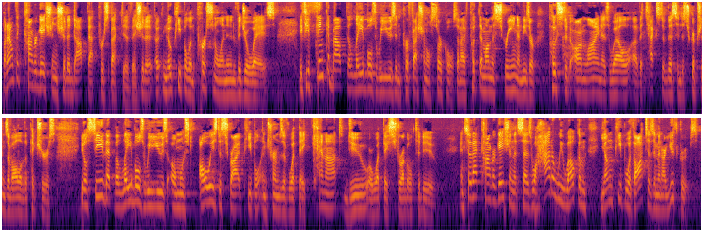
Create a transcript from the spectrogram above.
But I don't think congregations should adopt that perspective. They should uh, know people in personal and individual ways. If you think about the labels we use in professional circles, and I've put them on the screen, and these are posted online as well, uh, the text of this and descriptions of all of the pictures, you'll see that the labels we use almost always describe people in terms of what they cannot do or what they struggle to do. And so that congregation that says, well, how do we welcome young people with autism in our youth groups?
